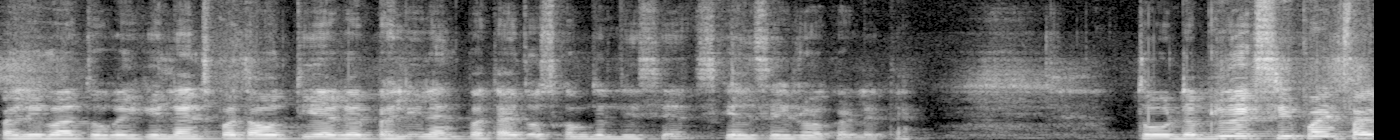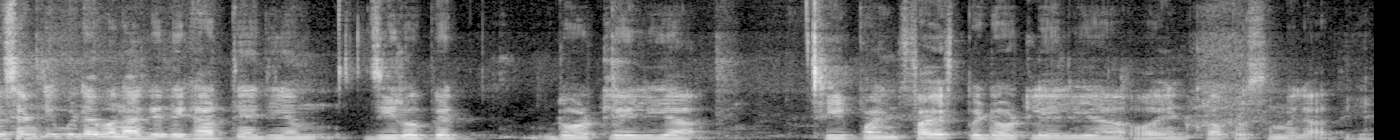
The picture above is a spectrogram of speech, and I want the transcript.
पहली बात हो गई कि लेंथ पता होती है, अगर पहली लेंथ पता है तो उसको हम जल्दी से स्केल से ही ड्रॉ कर लेते हैं। तो W X three point five centimetre बना के दिखाते हैं जी, हम ज़ीरो पे डॉट ले लिया। थ्री पॉइंट फाइव पे डॉट ले लिया और इनको आपस में मिला दिया।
